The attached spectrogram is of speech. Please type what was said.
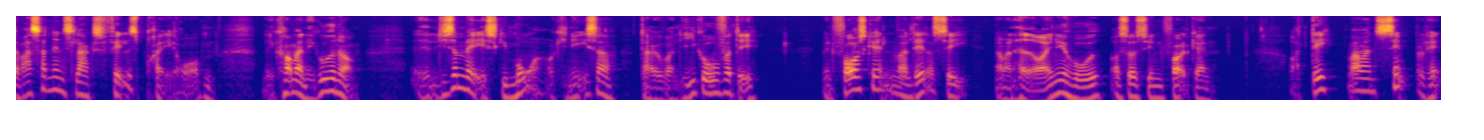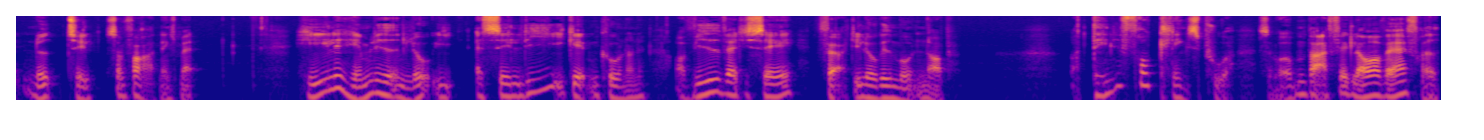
Der var sådan en slags fællespræg over dem. Det kom man ikke udenom. Øh, ligesom med eskimoer og kinesere, der jo var lige gode for det. Men forskellen var let at se, når man havde øjne i hovedet og så sine folk an. Og det var man simpelthen nødt til som forretningsmand. Hele hemmeligheden lå i at se lige igennem kunderne og vide, hvad de sagde, før de lukkede munden op. Og denne fru Klingspur, som åbenbart fik lov at være i fred,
